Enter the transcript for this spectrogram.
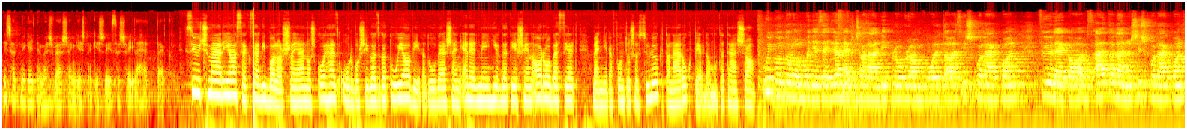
és hát még egy nemes versengésnek is részesei lehettek. Szűcs Mária, Szexádi Balassa János Kórház orvosigazgatója a véradó verseny eredményhirdetésén arról beszélt, mennyire fontos a szülők, tanárok példamutatása. Úgy gondolom, hogy ez egy remek családi program volt az iskolákban, főleg az általános iskolákban,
